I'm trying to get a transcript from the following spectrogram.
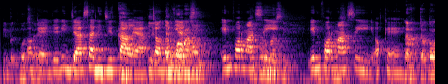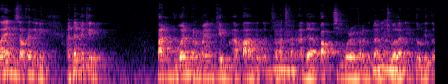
ribet buat Oke, saya jadi jasa digital ya. Iya, Contohnya informasi. informasi. Informasi. Informasi. Oke. Nah, contoh lain misalkan ini, Anda bikin panduan bermain game apa gitu. Misalkan Mm-hmm. sekarang ada PUBG whatever gitu, Anda jualan itu gitu.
